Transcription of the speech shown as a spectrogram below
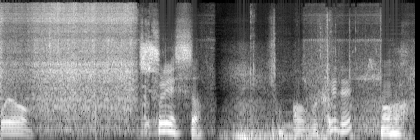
뭐요? 수리했어. 어, 뭐 소리 돼? 어.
